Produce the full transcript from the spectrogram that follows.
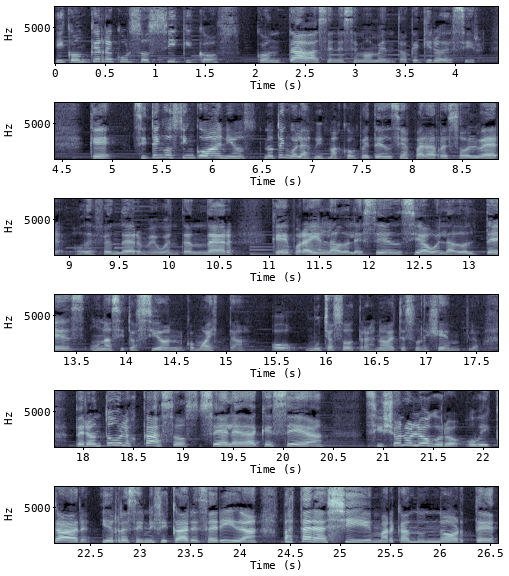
y con qué recursos psíquicos contabas en ese momento. ¿Qué quiero decir? Que si tengo cinco años, no tengo las mismas competencias para resolver o defenderme o entender que por ahí en la adolescencia o en la adultez una situación como esta o muchas otras, ¿no? Este es un ejemplo. Pero en todos los casos, sea la edad que sea, si yo no logro ubicar y resignificar esa herida, va a estar allí marcando un norte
